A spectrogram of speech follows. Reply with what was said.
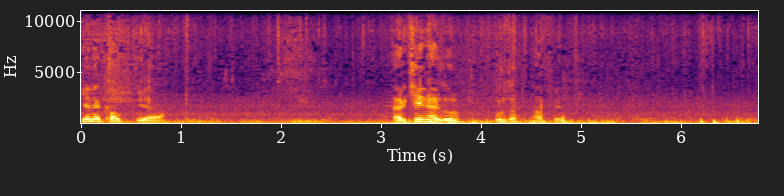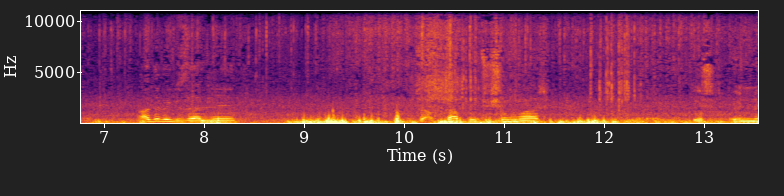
Gene kalktı ya. Erkeği nerede onun? Burada. Aferin. Hadi be güzellik. Çok tatlı uçuşum var. Dur. Önüne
